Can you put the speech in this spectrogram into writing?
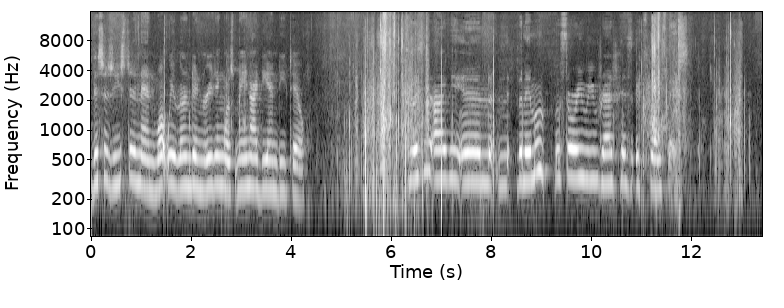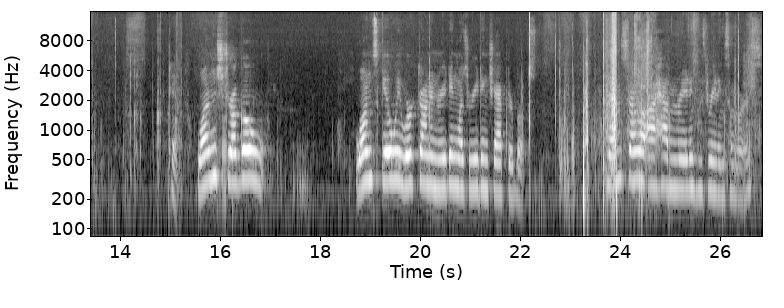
This is Easton, and what we learned in reading was main idea and detail. This is Ivy, and the name of the story we read is Exploring Space. Okay. One struggle, one skill we worked on in reading was reading chapter books. One struggle I had in reading was reading some words.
